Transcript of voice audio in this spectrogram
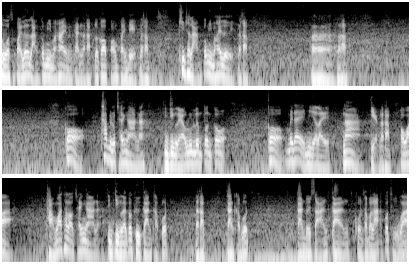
ตัวสปอยเลอร์หลังก็มีมาให้เหมือนกันนะครับแล้วก็พร้อมไฟเบรกนะครับคีบฉลามก็มีมาให้เลยนะครับอ่านะครับ ก็ถ้าเป็นรถใช้งานนะ จริง ๆ แล้วรุ่นเริ่มต้นก็ก็ไม่ได้มีอะไรน่าเกลียดนะครับ เพราะว่าถามว่าถ้าเราใช้งานอะจริง ๆ แล้วก็คือการขับรถนะครับ การขับรถ การโดยสารการขนสัมภาระก็ถือว่า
